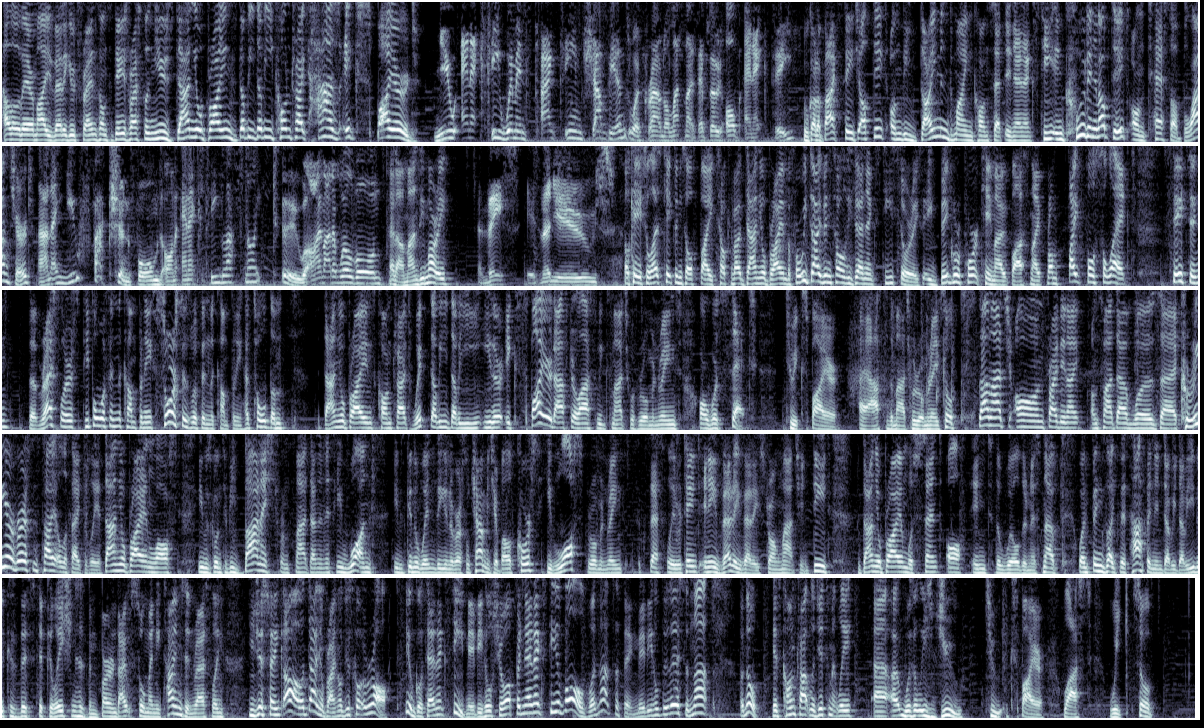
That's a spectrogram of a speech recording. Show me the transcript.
Hello there, my very good friends. On today's wrestling news, Daniel Bryan's WWE contract has expired. New NXT Women's Tag Team Champions were crowned on last night's episode of NXT. We've got a backstage update on the Diamond Mine concept in NXT, including an update on Tessa Blanchard. And a new faction formed on NXT last night, too. I'm Adam Wilborn. And I'm Andy Murray. And this is the news. Okay, so let's kick things off by talking about Daniel Bryan. Before we dive into all these NXT stories, a big report came out last night from Fightful Select stating that wrestlers, people within the company, sources within the company had told them that Daniel Bryan's contract with WWE either expired after last week's match with Roman Reigns or was set to expire uh, after the match with Roman Reigns. So that match on Friday night on SmackDown was uh, career versus title, effectively. If Daniel Bryan lost, he was going to be banished from SmackDown, and if he won, he was going to win the Universal Championship. Well, of course, he lost. Roman Reigns successfully retained in a very, very strong match indeed. Daniel Bryan was sent off into the wilderness. Now, when things like this happen in WWE, because this stipulation has been burned out so many times in wrestling, you just think, oh, well, Daniel Bryan will just go to Raw. He'll go to NXT. Maybe he'll show up in NXT Evolve when that's a thing. Maybe he'll do this and that. But no, his contract legitimately uh, was at least due to expire last week. So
